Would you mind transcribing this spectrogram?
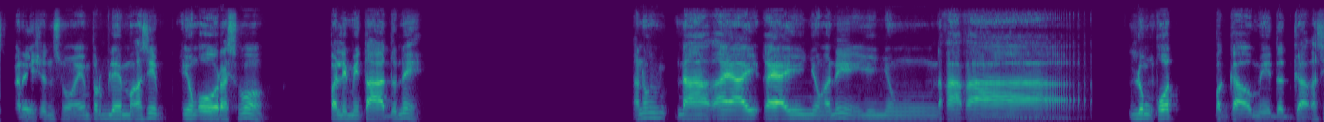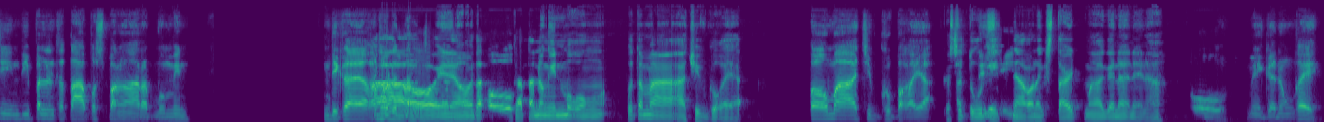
aspirations mo. Yung problema kasi, yung oras mo, palimitado na eh. Anong, na, kaya, kaya yun yung ano eh, yun yung nakaka lungkot pagka umedad ka. Kasi hindi pa lang tatapos pangarap mo, min. Hindi kaya katulad Ah, ng... oo, yun, oo. Ta- Oo. tatanungin mo kung, puta ma-achieve ko kaya? Oo, ma-achieve ko pa kaya. Kasi At too late age. na ako nag-start, mga ganun eh, na. Oo, may ganun ka eh.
